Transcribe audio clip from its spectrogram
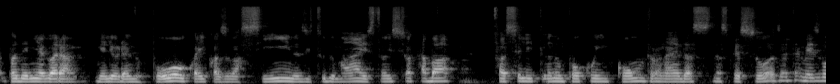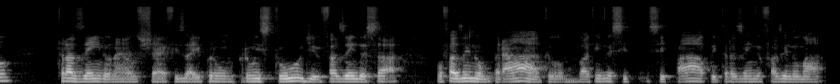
a pandemia agora melhorando um pouco aí com as vacinas e tudo mais, então isso acaba facilitando um pouco o encontro né, das, das pessoas, até mesmo trazendo né, os chefes aí para um, um estúdio, fazendo essa. ou fazendo um prato, batendo esse, esse papo e trazendo, fazendo uma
